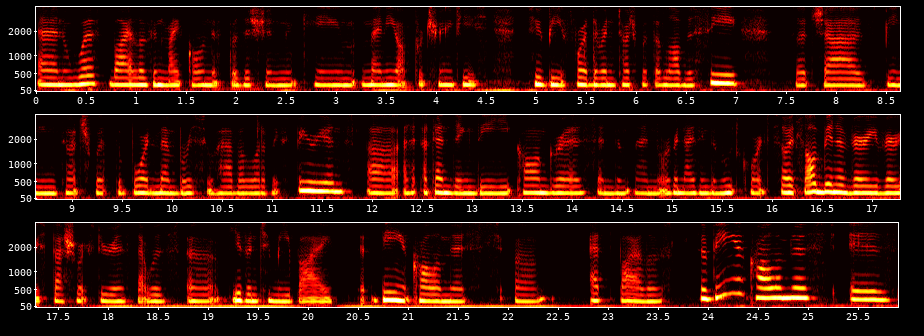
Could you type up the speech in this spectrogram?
And with BILOS in my columnist position came many opportunities to be further in touch with the law of the sea, such as being in touch with the board members who have a lot of experience, uh, attending the Congress and, and organizing the moot court. So it's all been a very, very special experience that was uh, given to me by being a columnist uh, at BILOS. So, being a columnist is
